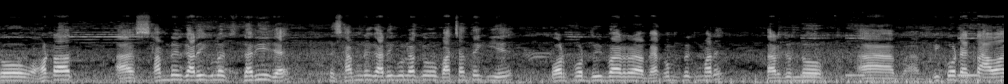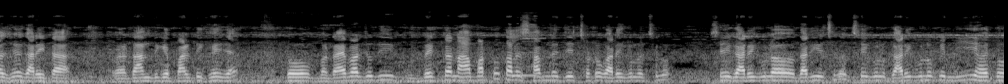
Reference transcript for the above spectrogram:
তো হঠাৎ সামনের গাড়িগুলো দাঁড়িয়ে যায়। সামনের গাড়িগুলোকেও বাঁচাতে গিয়ে পরপর দুইবার ভ্যাকুম ব্রেক মারে। তার জন্য বিকট একটা আওয়াজ হয়ে গাড়িটা ডান দিকে পাল্টি খেয়ে যায়। তো, ড্রাইভার যদি ব্রেকটা না মারতো, তাহলে সামনে যে ছোট গাড়িগুলো ছিল, সেই গাড়িগুলো দাঁড়িয়েছিল সেগুলো, গাড়িগুলোকে নিয়ে হয়তো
